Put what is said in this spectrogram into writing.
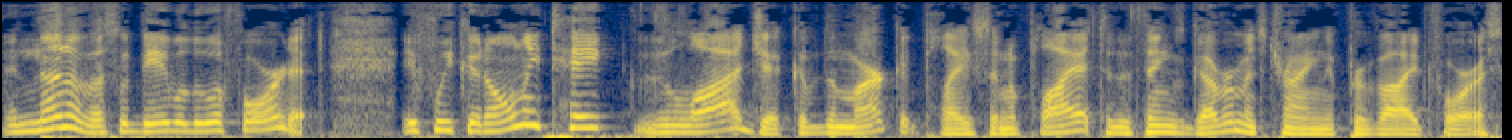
and none of us would be able to afford it. If we could only take the logic of the marketplace and apply it to the things government's trying to provide for us.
